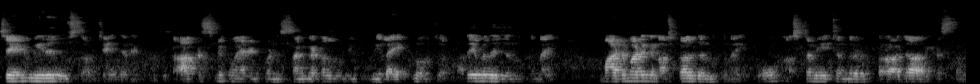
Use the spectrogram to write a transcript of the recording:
చేయండి మీరే చూస్తారు చేంజ్ అనేటువంటి ఆకస్మికమైనటువంటి సంఘటనలు మీకు మీ లైఫ్లో అదే పదే జరుగుతున్నాయి. మాటిమాటికి నష్టాలు జరుగుతున్నాయి. ఓం అష్టమి చంద్ర రాజా అధికస్థం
